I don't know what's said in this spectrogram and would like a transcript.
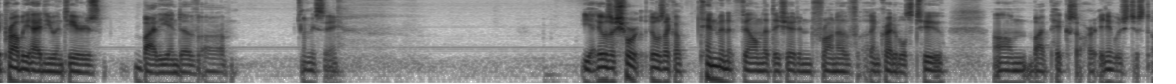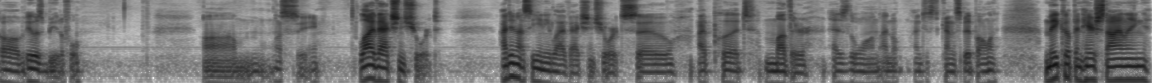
it probably had you in tears by the end of. Uh, let me see. Yeah, it was a short. It was like a ten minute film that they showed in front of Incredibles two, um, by Pixar, and it was just oh, it was beautiful. Um, let's see, live action short. I did not see any live action shorts, so I put Mother as the one. I don't. I just kind of spitballing. Makeup and hairstyling.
